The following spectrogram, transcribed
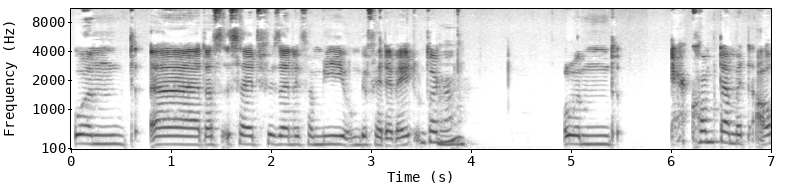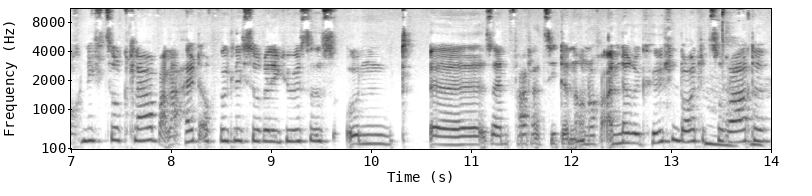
und äh, das ist halt für seine Familie ungefähr der Weltuntergang. Mhm. Und er kommt damit auch nicht so klar, weil er halt auch wirklich so religiös ist. Und äh, sein Vater zieht dann auch noch andere Kirchenleute mhm. zu Rate.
